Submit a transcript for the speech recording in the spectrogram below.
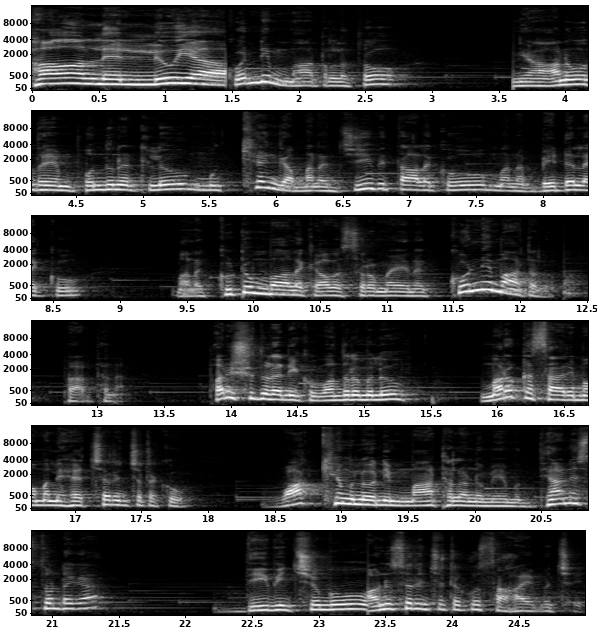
హాలెల్లుయా కొన్ని మాటలతో జ్ఞానోదయం పొందినట్లు ముఖ్యంగా మన జీవితాలకు మన బిడ్డలకు మన కుటుంబాలకు అవసరమైన కొన్ని మాటలు. ప్రార్థన. పరిశుద్ధుడ నీకు వందనములు. మరొకసారి మమ్మల్ని హెచ్చరించుటకు వాక్యంలోని మాటలను మేము ధ్యానిస్తుండగా దీవించము అనుసరించుటకు సహాయము చేయి.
